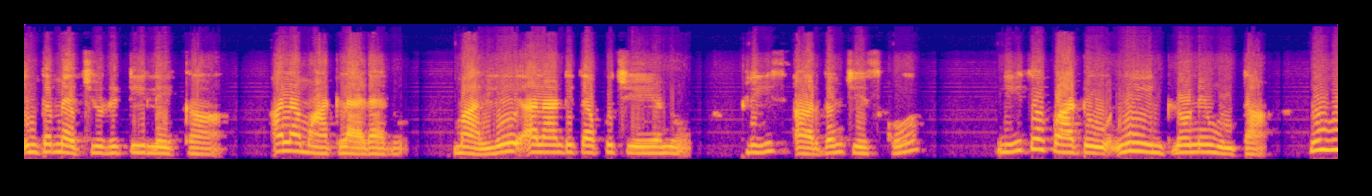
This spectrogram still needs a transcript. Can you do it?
ఇంత మెచ్యూరిటీ లేక అలా మాట్లాడాను. మళ్ళీ అలాంటి తప్పు చేయను. ప్లీజ్ అర్థం చేసుకో. నీతో పాటు నీ ఇంట్లోనే ఉంటా. నువ్వు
